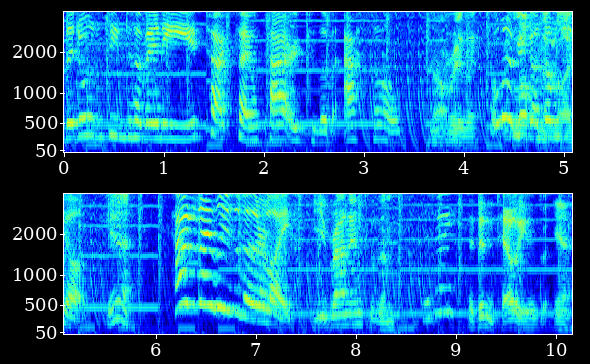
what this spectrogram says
They don't seem to have any tactile pattern to them at all. Not really. Oh look, I got another double life. shot. Yeah. How did I lose another life? You ran into them. Did I? They didn't tell you, but yeah.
